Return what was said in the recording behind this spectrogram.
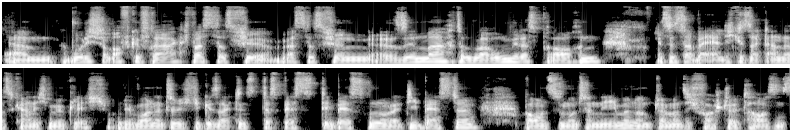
Ähm, wurde ich schon oft gefragt, was das für was das für einen äh, Sinn macht und warum wir das brauchen. Es ist aber ehrlich gesagt anders gar nicht möglich. Und wir wollen natürlich, wie gesagt, das Best, den besten oder die beste bei uns im Unternehmen. Und wenn man sich vorstellt, 1000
